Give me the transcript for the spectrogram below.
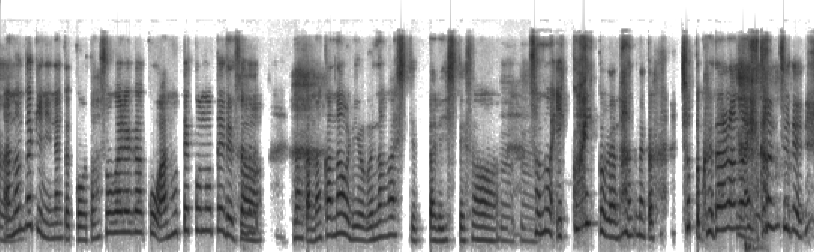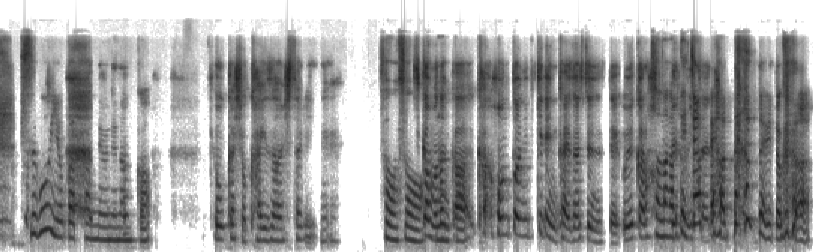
うんあの時になんかこう、黄昏がこう、あの手この手でさ、なんか仲直りを促してったりしてさ、うんうんその一個一個がななんかちょっとくだらない感じですごい良かったんだよね、なんか。教科書改ざんしたりね。そうそう。しかもなんか、か本当に綺麗に改ざんしてるんですって、上からそうなんかペチャってな。貼ってあったりとか、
